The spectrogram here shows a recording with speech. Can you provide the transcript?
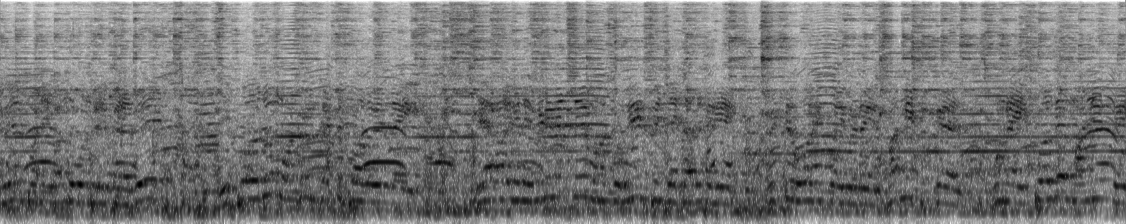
நோக்கி வந்து கொண்டிருக்கிறது. இப்போதும் ஒன்றும் கட்டுப்போகவில்லை தேவர்களை விடுவித்து உனக்கு உயிர் பிச்சை தருகிறேன். விட்டு ஓடி போய்விடு. மன்னிப்புகள் உன்னை இப்போது மன்னிப்பு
